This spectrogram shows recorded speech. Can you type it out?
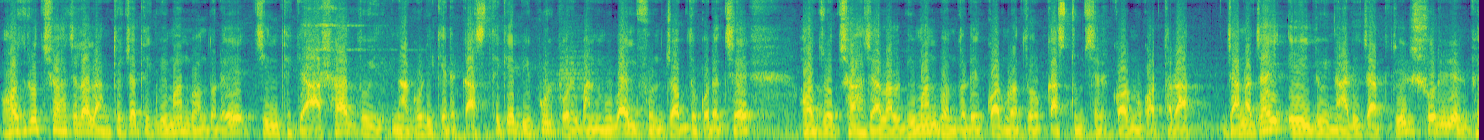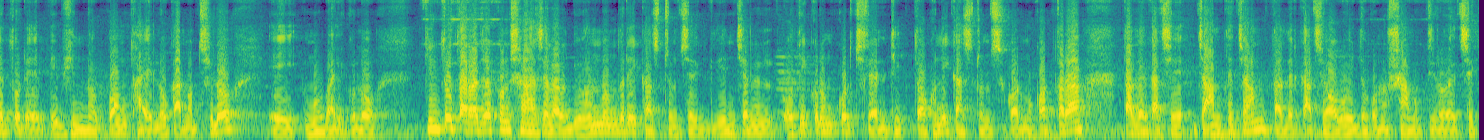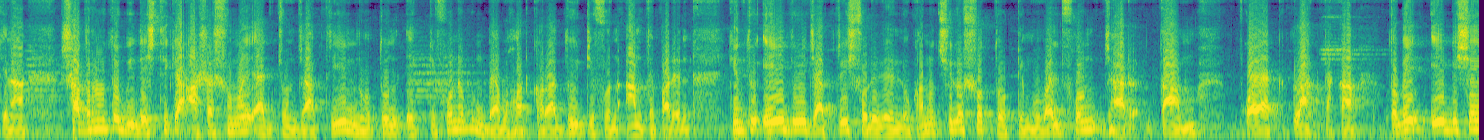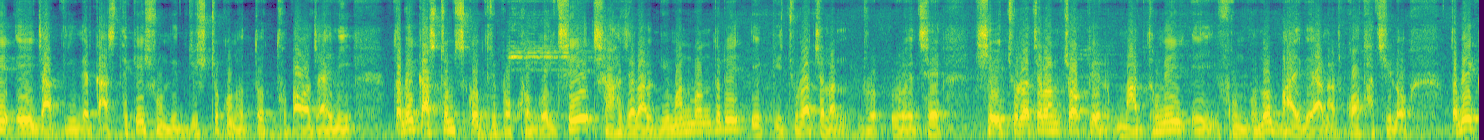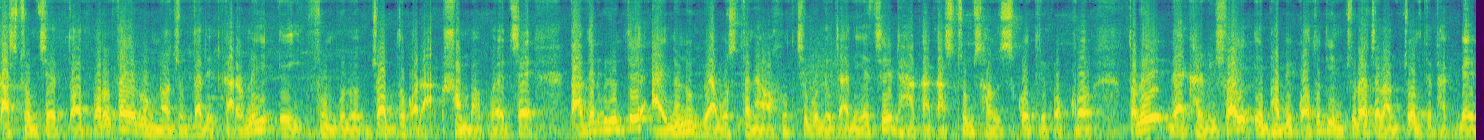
হজরত শাহজালাল আন্তর্জাতিক বিমানবন্দরে চীন থেকে আসা দুই নাগরিকের কাছ থেকে বিপুল পরিমাণ মোবাইল ফোন জব্দ করেছে হজরত শাহজালাল বিমানবন্দরে কর্মরত কাস্টমসের কর্মকর্তারা। জানা যায়, এই দুই নারী যাত্রীর শরীরের ভেতরে বিভিন্ন পন্থায় লোকানো ছিল এই মোবাইলগুলো। কিন্তু তারা যখন শাহজালাল বিমানবন্দরে কাস্টমসের গ্রিন চ্যানেল অতিক্রম করছিলেন, ঠিক তখনই কাস্টমস কর্মকর্তারা তাদের কাছে জানতে চান, তাদের কাছে অবৈধ কোনো সামগ্রী রয়েছে কিনা। সাধারণত বিদেশ থেকে আসার সময় একজন যাত্রী নতুন একটি ফোন এবং ব্যবহার করা দুইটি ফোন আনতে পারেন। কিন্তু এই দুই যাত্রী শরীরে লুকানো ছিল সত্তরটি মোবাইল ফোন, যার দাম কয়েক লাখ টাকা তবে এই বিষয়ে এই যাত্রীদের কাছ থেকে সুনির্দিষ্ট কোনো তথ্য পাওয়া যায়নি। তবে কাস্টমস কর্তৃপক্ষ বলছে, শাহজালাল বিমানবন্দরে একটি চোরাচালান রয়েছে। সেই চোরাচালান চক্রের মাধ্যমেই এই ফোনগুলো বাইরে আনার কথা ছিল। তবে কাস্টমসের তৎপরতা এবং নজরদারির কারণে এই ফোনগুলো জব্দ করা সম্ভব হয়েছে। তাদের বিরুদ্ধে আইনানুগ ব্যবস্থা নেওয়া হচ্ছে বলে জানিয়েছে ঢাকা কাস্টমস হাউস কর্তৃপক্ষ। তবে দেখার বিষয়, এভাবে কতদিন চোরাচালান চলতে থাকবে।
